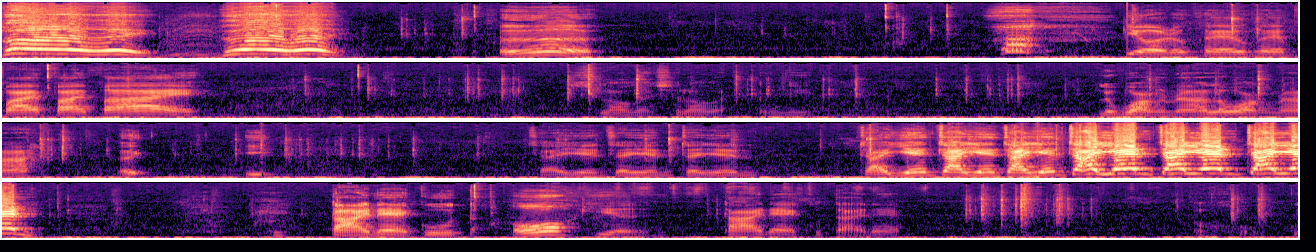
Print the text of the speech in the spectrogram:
เฮ้ยเฮ้ยเออ หยดโอเคโอเคไปไปไปชะลอกันชะลอกันตรงนี้ ระวังนะระวังนะ เอ้ยอีใจเย็นใจเย็นใจเย็นใจเย็นใจเย็นใจเย็นใจเย็นใจเย็นใจเย็น ตายแน่กูโอ้เฮียตายแน่กูตายแน่โอ้โหกู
